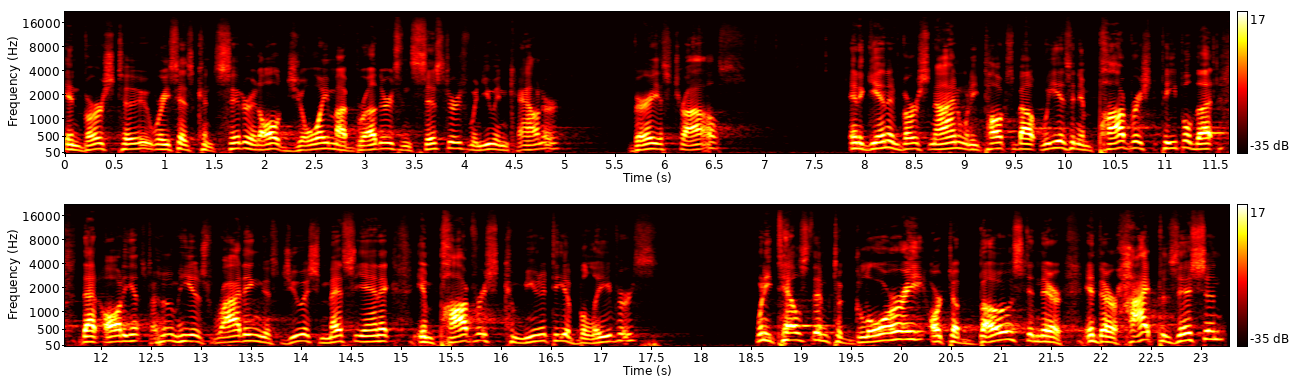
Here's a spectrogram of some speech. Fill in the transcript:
in verse 2, where he says, Consider it all joy, my brothers and sisters, when you encounter various trials. And again in verse 9, when he talks about we as an impoverished people, that, that audience to whom he is writing, this Jewish messianic impoverished community of believers, when he tells them to glory or to boast in their, in their high position,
